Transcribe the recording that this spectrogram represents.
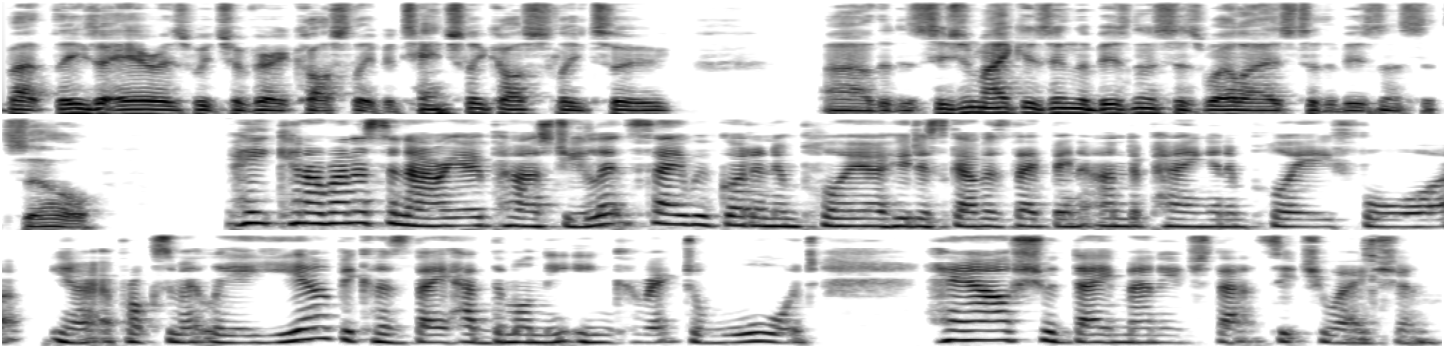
but these are errors which are very costly, potentially costly to uh, the decision makers in the business as well as to the business itself. Pete, can I run a scenario past you? Let's say we've got an employer who discovers they've been underpaying an employee for, you know, approximately a year because they had them on the incorrect award. How should they manage that situation?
